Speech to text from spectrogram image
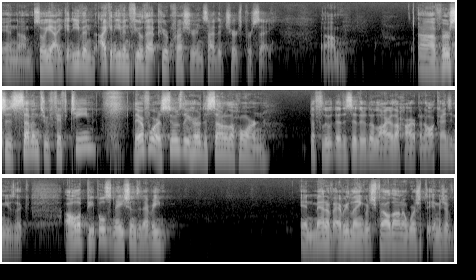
And um, so, yeah, you can even I can even feel that peer pressure inside the church per se. Um, uh, verses 7 through 15. Therefore, as soon as they heard the sound of the horn, the flute, the zither, the lyre, the harp, and all kinds of music, all the peoples, nations, and every and men of every language fell down and worshipped the image of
